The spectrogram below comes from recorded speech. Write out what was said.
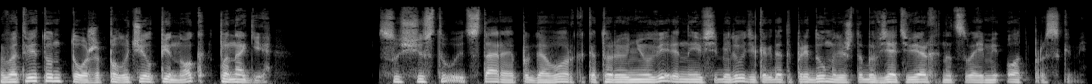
В ответ он тоже получил пинок по ноге. Существует старая поговорка, которую неуверенные в себе люди когда-то придумали, чтобы взять верх над своими отпрысками.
